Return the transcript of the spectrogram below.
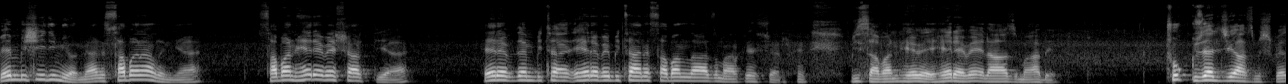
Ben bir şey demiyorum yani saban alın ya. Saban her eve şart ya. Her evden bir tane her eve bir tane saban lazım arkadaşlar. bir saban her eve, her eve lazım abi. Çok güzel cihazmış be.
